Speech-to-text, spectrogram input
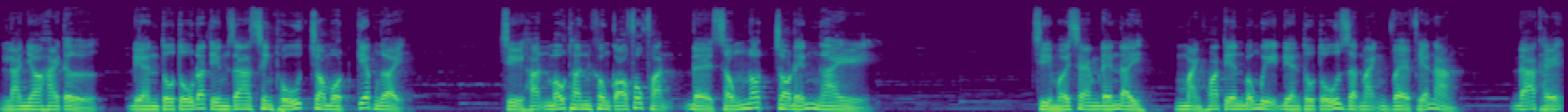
là nhờ hai tử Điền Tú Tú đã tìm ra sinh thú cho một kiếp người. Chỉ hận mẫu thân không có phúc phận để sống nốt cho đến ngày. Chỉ mới xem đến đây, Mảnh hoa tiên bỗng bị Điền Tú Tú giật mạnh về phía nàng. Đã thế,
